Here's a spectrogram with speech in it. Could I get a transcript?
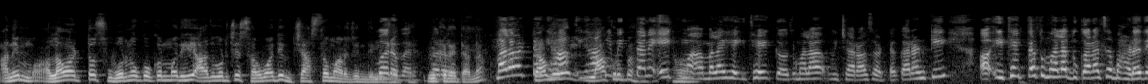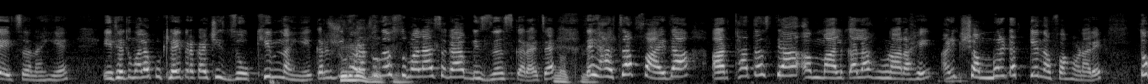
आणि मला वाटतं सुवर्ण कोकणमध्ये ही आजवरची सर्वाधिक जास्त मार्जिन दिली. विक्रेत्यांना. मला वाटतं एक मला हे इथे तुम्हाला विचारावंसं वाटतं. कारण की इथे एक तर तुम्हाला दुकानाचं भाडं द्यायचं नाहीये. इथे तुम्हाला कुठल्याही प्रकारची जोखीम नाहीये. कारण की घरातूनच. तुम्हाला सगळा बिझनेस करायचा आहे. तर ह्याचा फायदा अर्थातच त्या मालकाला होणार आहे आणि शंभर टक्के नफा होणार आहे. तो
